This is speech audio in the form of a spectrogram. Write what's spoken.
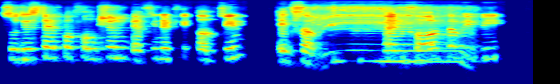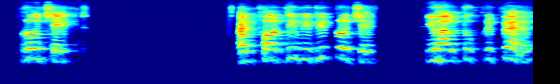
So this type of function definitely comes in exam. And for the VB project, and for the VB project, you have to prepare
